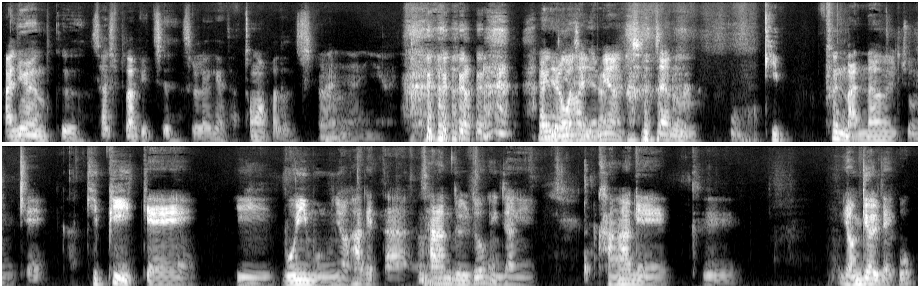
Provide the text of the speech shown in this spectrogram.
아니면 그 44bits Slack에 다 통합하든지 아니, 아니에요. 아니라고 하려면 진짜로 깊은 만남을 좀 이렇게 깊이 있게 이 모임을 운영하겠다. 음. 사람들도 굉장히 강하게 그 연결되고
